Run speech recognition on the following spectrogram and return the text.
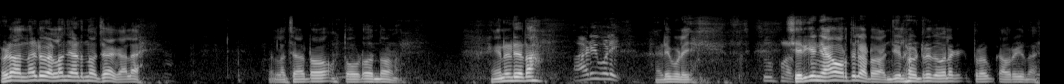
ഇവിടെ നന്നായിട്ട് വെള്ളം ചാടുന്ന വെച്ചേക്കാം അല്ലേ? വെള്ളച്ചാട്ടോ തോടോ എന്താണ്? എങ്ങനെയുണ്ട് ചേട്ടാ? അടിപൊളി. അടിപൊളി. ശരിക്കും ഞാൻ ഓർത്തില്ല കേട്ടോ അഞ്ച് കിലോമീറ്റർ ഇതുപോലെ ഇത്ര കവർ ചെയ്യുന്നത്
